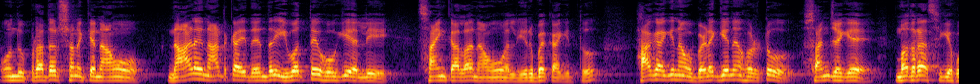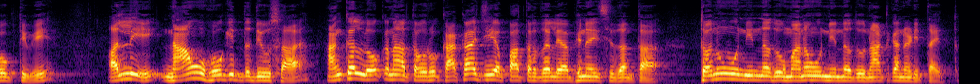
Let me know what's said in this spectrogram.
ಒಂದು ಪ್ರದರ್ಶನಕ್ಕೆ ನಾವು ನಾಳೆ ನಾಟಕ ಇದೆ ಅಂದರೆ ಇವತ್ತೇ ಹೋಗಿ ಅಲ್ಲಿ ಸಾಯಂಕಾಲ ನಾವು ಅಲ್ಲಿ ಇರಬೇಕಾಗಿತ್ತು. ಹಾಗಾಗಿ ನಾವು ಬೆಳಗ್ಗೆನೇ ಹೊರಟು ಸಂಜೆಗೆ ಮದ್ರಾಸಿಗೆ ಹೋಗ್ತೀವಿ. ಅಲ್ಲಿ ನಾವು ಹೋಗಿದ್ದ ದಿವಸ ಅಂಕಲ್ ಲೋಕನಾಥ್ ಅವರು ಕಾಕಾಜಿಯ ಪಾತ್ರದಲ್ಲಿ ಅಭಿನಯಿಸಿದಂಥ ತನುವು ನಿನ್ನದು ಮನವು ನಿನ್ನದು ನಾಟಕ ನಡೀತಾ ಇತ್ತು.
